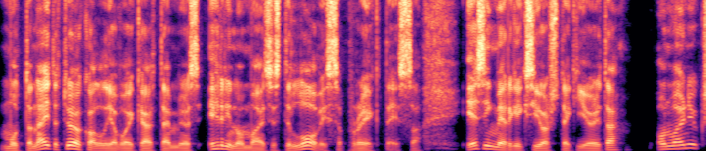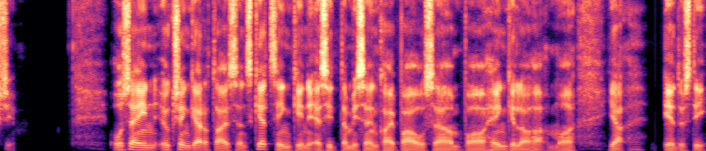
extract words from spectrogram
mutta näitä työkaluja voi käyttää myös erinomaisesti luovissa projekteissa, esimerkiksi jos tekijöitä on vain yksi. Usein yksinkertaisen sketsinkin esittämisen kaipaa useampaa henkilöhahmoa, ja tietysti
